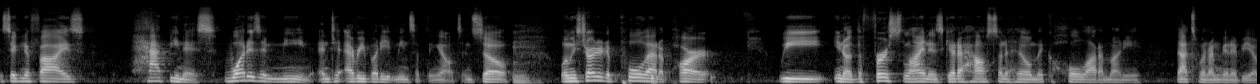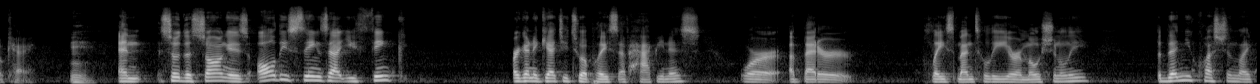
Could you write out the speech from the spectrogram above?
It signifies happiness. What does it mean? And to everybody, it means something else. And so mm. when we started to pull that apart, we, you know, the first line is get a house on a hill, make a whole lot of money. That's when I'm going to be okay. Mm. And so the song is all these things that you think are going to get you to a place of happiness or a better place mentally or emotionally. But then you question, like,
